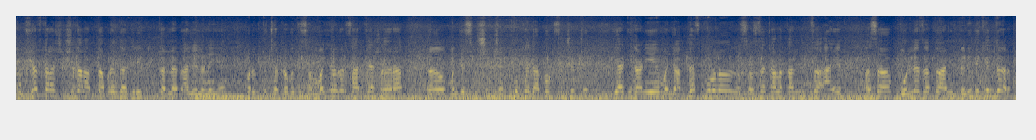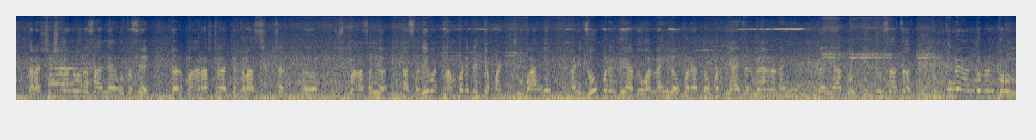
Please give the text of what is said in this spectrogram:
कुठल्याच कला शिक्षकाला आत्तापर्यंत अतिरिक्त करण्यात आलेलं नाही आहे परंतु छत्रपती संभाजीनगरसारख्या शहरात म्हणजे सुशिक्षित मुख्याध्यापक सुशिक्षित या ठिकाणी म्हणजे अभ्यासपूर्ण संस्थाचालकांचं आहेत असं बोललं जातं. आणि तरी देखील जर कला शिक्षकांवर असा अन्याय होत असेल तर महाराष्ट्र राज्य कला शिक्षक महासंघ हा सदैव ठामपणे त्यांच्या पाठीशी उभा आहे. आणि जोपर्यंत या दोघांनाही लवकरात लवकर न्याय जर मिळाला नाही तर या दोन तीन दिवसाचं तुमतुणे आंदोलन करून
